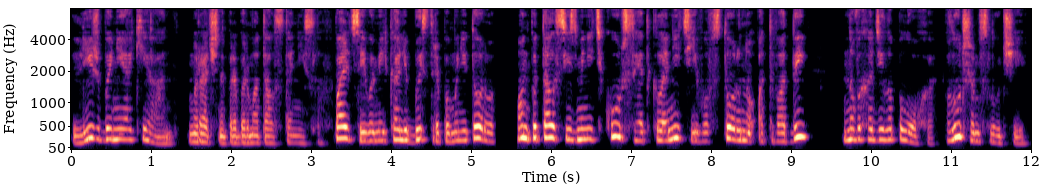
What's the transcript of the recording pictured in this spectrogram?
«Лишь бы не океан», — мрачно пробормотал Станислав. Пальцы его мелькали быстро по монитору, он пытался изменить курс и отклонить его в сторону от воды, но выходило плохо. В лучшем случае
